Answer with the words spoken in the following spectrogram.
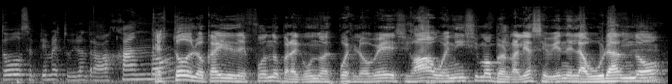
todo septiembre estuvieron trabajando. Es todo lo que hay de fondo para que uno después lo ve y dice, ah, buenísimo, pero en realidad se viene laburando.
